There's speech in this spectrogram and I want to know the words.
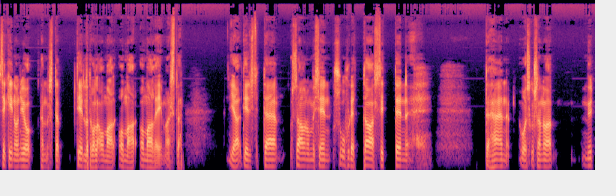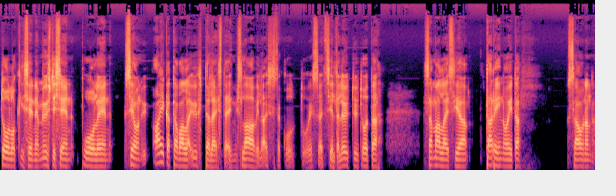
sekin on jo tämmöistä tietyllä tavalla oma, oma, oma leimaista. Ja tietysti tämä saunumisen suhde taas sitten tähän, voisiko sanoa, mytologiseen ja mystiseen puoleen, se on aika tavalla yhtäläistä esimerkiksi laavilaisessa kulttuurissa, että sieltä löytyy tuota samanlaisia tarinoita saunan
